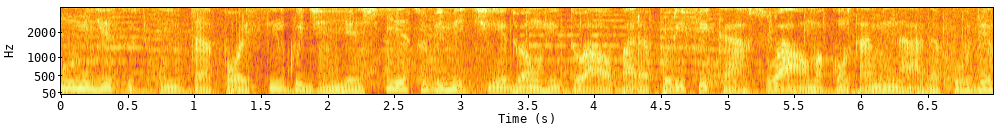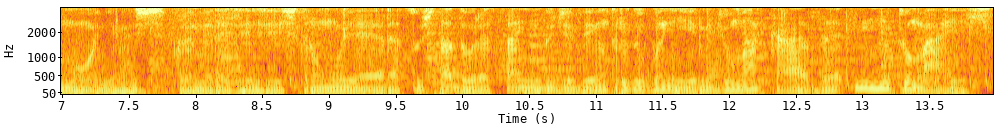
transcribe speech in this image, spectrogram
Homem ressuscita após cinco dias e é submetido a um ritual para purificar sua alma contaminada por demônios. Câmeras registram mulher assustadora saindo de dentro do banheiro de uma casa e muito mais.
